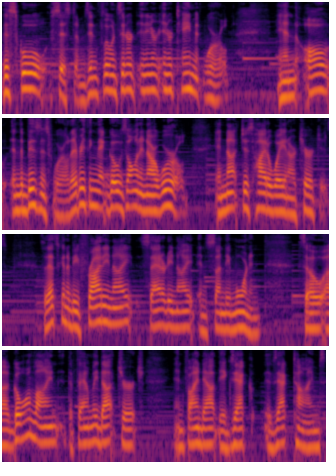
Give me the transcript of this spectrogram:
the school systems, influence inter- inter- entertainment world, and all in the business world, everything that goes on in our world, and not just hide away in our churches. So that's going to be Friday night, Saturday night, and Sunday morning. So uh, go online at thefamily.church and find out the exact exact times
